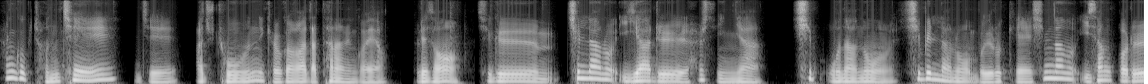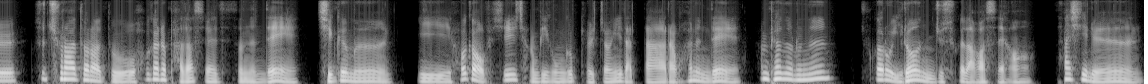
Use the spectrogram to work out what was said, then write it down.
한국 전체에 이제 아주 좋은 결과가 나타나는 거예요. 그래서 지금 7나노 이하를 할 수 있냐 15나노, 11나노 뭐 이렇게 10나노 이상 거를 수출하더라도 허가를 받았어야 됐었는데 지금은 이 허가 없이 장비 공급 결정이 났다라고 하는데 한편으로는 추가로 이런 뉴스가 나왔어요. 사실은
